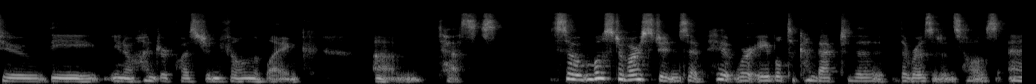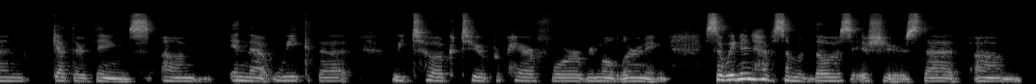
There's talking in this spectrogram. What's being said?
to the you know 100 question fill in the blank um, tests so most of our students at Pitt were able to come back to the, the residence halls and get their things um, in that week that we took to prepare for remote learning. So we didn't have some of those issues that, um,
